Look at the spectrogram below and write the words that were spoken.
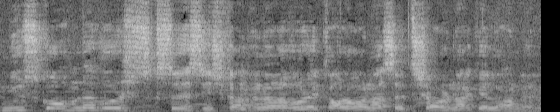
Մյուս կողմն է, որ սկսես ինչքան հնարավոր է կարողանաս այդ շարունակել անել։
